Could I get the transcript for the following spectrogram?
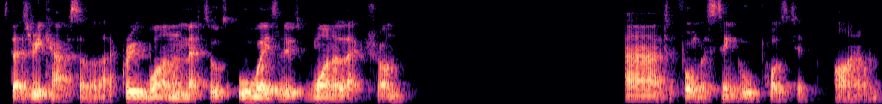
So let's recap some of that. Group 1 metals always lose one electron uh, to form a single positive ion.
